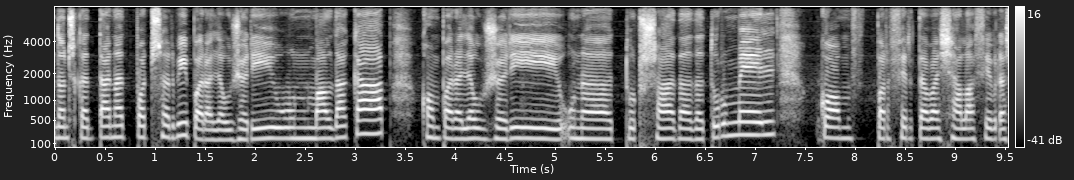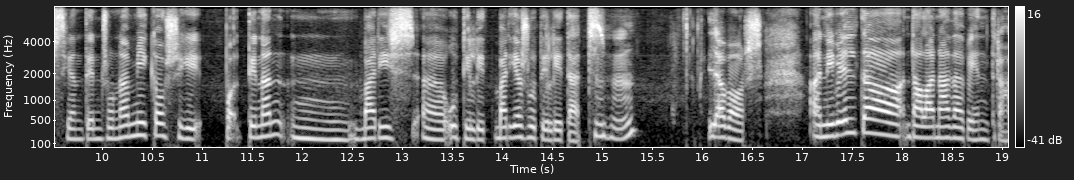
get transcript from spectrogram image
doncs que tant et pot servir per alleugerir un mal de cap, com per alleugerir una torçada de turmell, com per fer-te baixar la febre si en tens una mica, o sigui, tenen mm, varis, uh, utilit, vàries utilitats. Uh -huh. Llavors, a nivell de, de l'anar de ventre,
